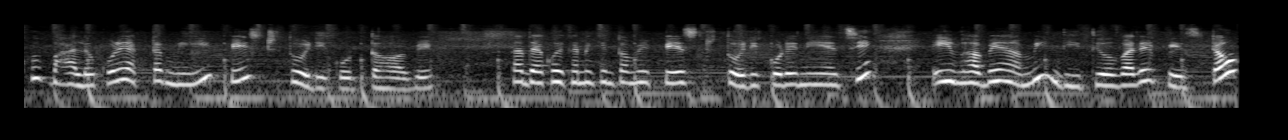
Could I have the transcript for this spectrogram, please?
খুব ভালো করে একটা মিহি পেস্ট তৈরি করতে হবে। তা দেখো এখানে কিন্তু আমি পেস্ট তৈরি করে নিয়েছি। এইভাবে আমি দ্বিতীয়বারের পেস্টটাও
